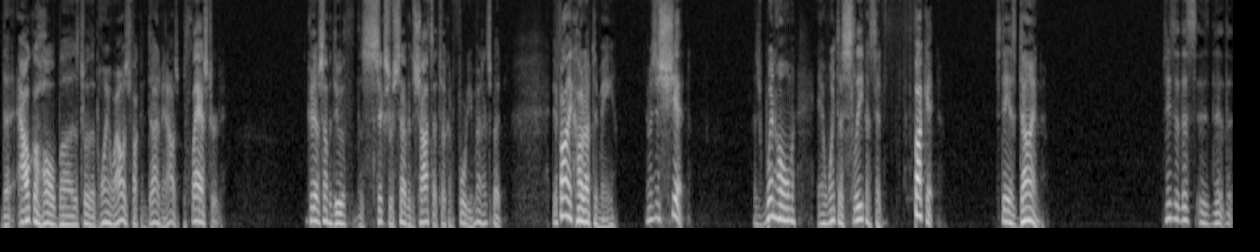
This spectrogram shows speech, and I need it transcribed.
the alcohol buzz to the point where I was fucking done. I mean, I was plastered. Could have something to do with the six or seven shots I took in 40 minutes, but it finally caught up to me. It was just shit. I just went home and went to sleep and said, fuck it. This day is done. See, this is the, the,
